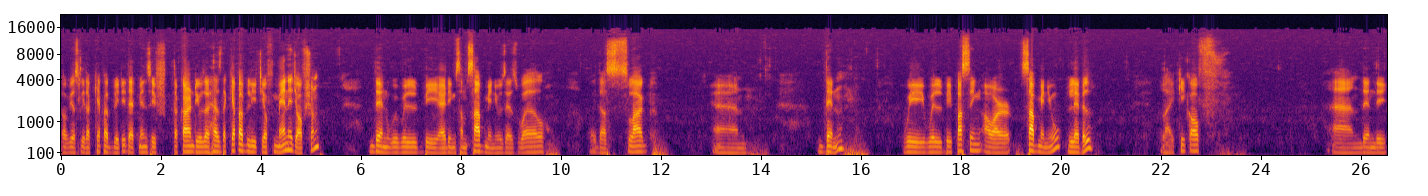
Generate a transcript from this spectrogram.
obviously the capability. That means if the current user has the capability of manage option then we will be adding some sub menus as well with the slug. And then we will be passing our sub menu label like kickoff. And then the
